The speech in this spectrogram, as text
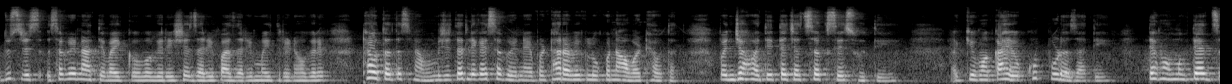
दुसरे स- सगळे नातेवाईक वगैरे शेजारी पाजारी मैत्रिणी वगैरे ठेवतातच नावं म्हणजे त्यातले काही सगळे नाही पण ठराविक लोक नावं ठेवतात. पण जेव्हा ते त्याच्यात सक्सेस होते किंवा काही खूप पुढं जाते तेव्हा मग त्याच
